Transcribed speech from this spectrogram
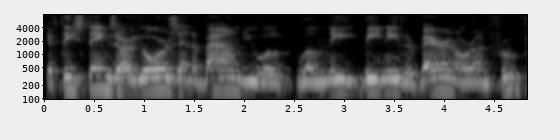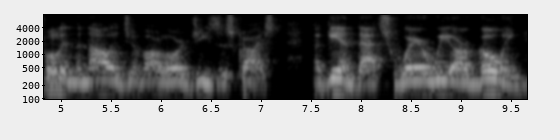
if these things are yours and abound, you will, will need, be neither barren or unfruitful in the knowledge of our Lord Jesus Christ. Again, that's where we are going.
